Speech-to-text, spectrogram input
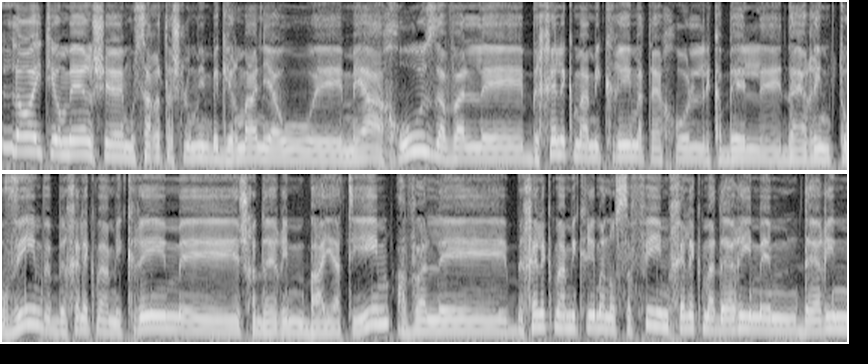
לא הייתי אומר שמוסר התשלומים בגרמניה הוא אה, 100 אחוז, אבל אה, בחלק מהמקרים אתה יכול לקבל אה, דיירים טובים, ובחלק מהמקרים אה, יש לך דיירים בעייתיים, אבל אה, בחלק מהמקרים הנוספים, חלק מהדיירים הם דיירים,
